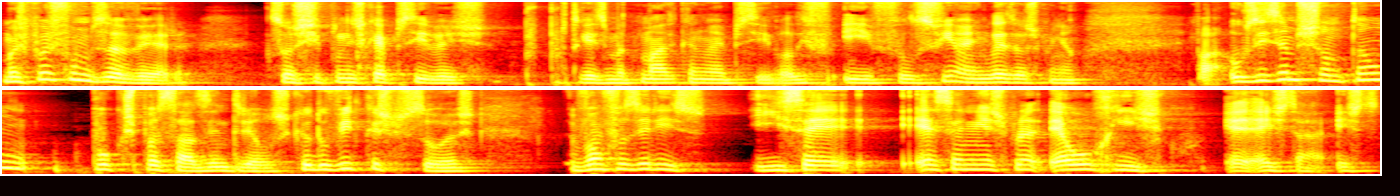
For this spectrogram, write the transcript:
mas depois fomos a ver que são disciplinas que é possíveis, por português e matemática não é possível, e, e filosofia ou inglês ou espanhol. Pá, os exames são tão pouco espaçados entre eles que eu duvido que as pessoas vão fazer isso. E isso é, essa é a minha esperança, é o risco. É, aí está, isto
